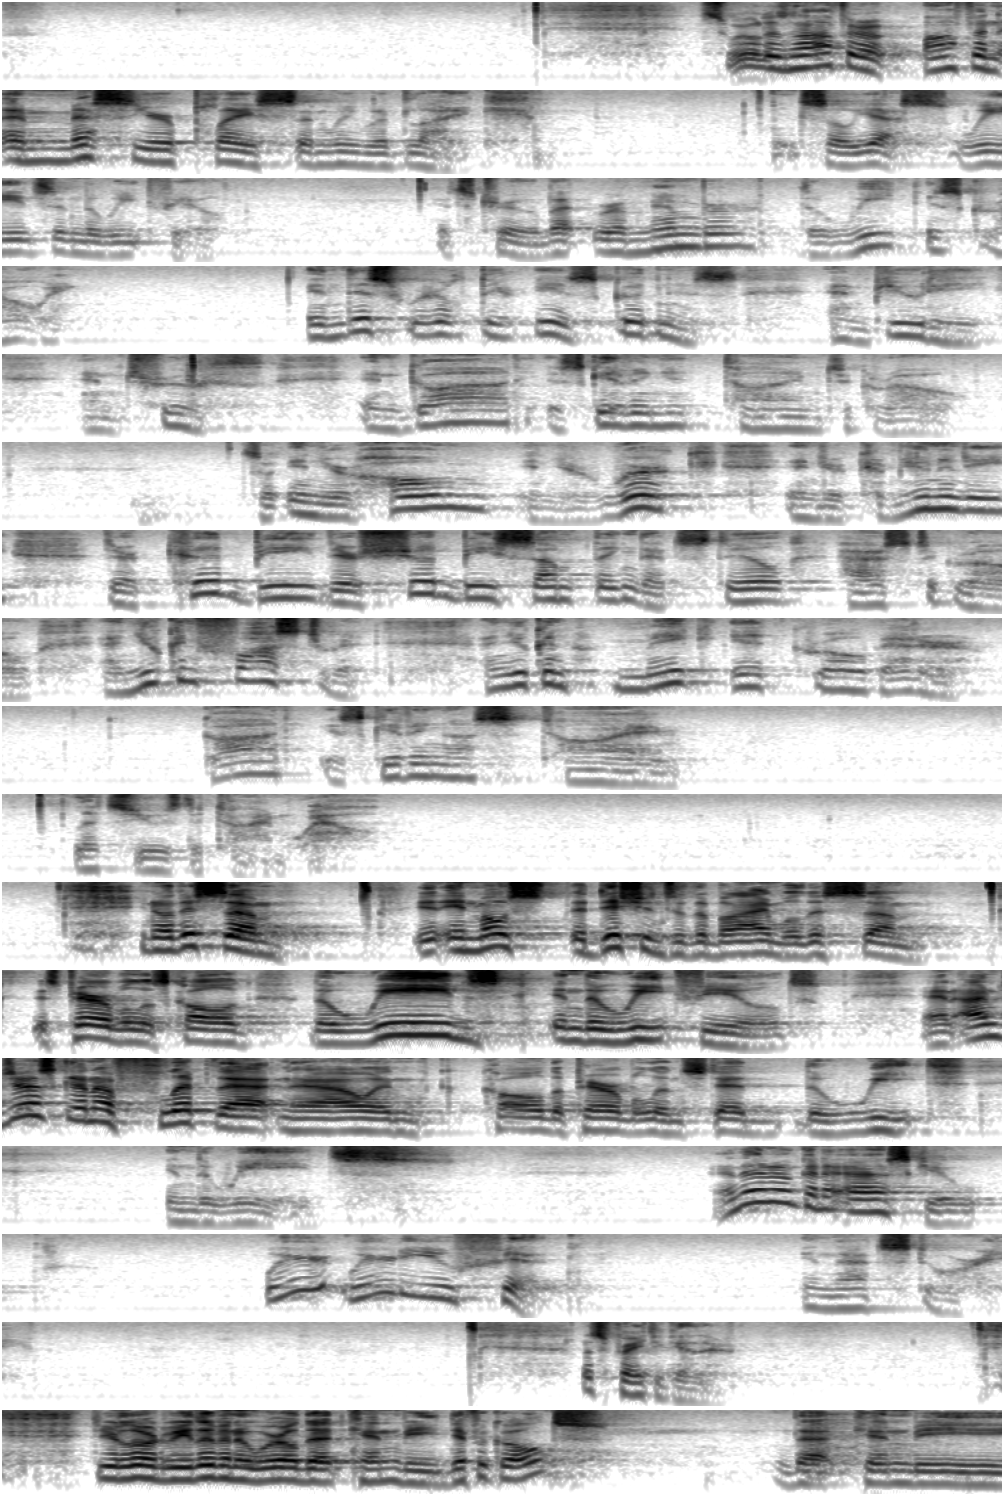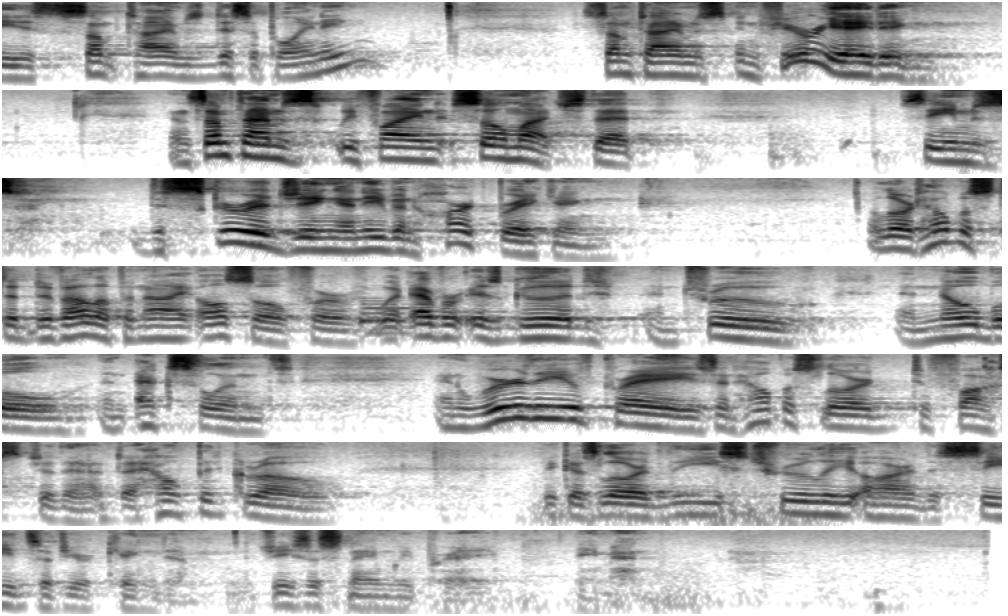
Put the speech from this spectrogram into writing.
This world is often, often a messier place than we would like. So, yes, weeds in the wheat field. It's true. But remember, the wheat is growing. In this world, there is goodness and beauty and truth. And God is giving it time to grow. So, in your home, in your work, in your community, there could be, there should be something that still has to grow. And you can foster it, and you can make it grow better. God is giving us time. Let's use the time well. You know, this, um, in, in, most editions of the Bible, this, um, this parable is called the weeds in the wheat fields. And I'm just going to flip that now and call the parable instead the wheat in the weeds. And then I'm going to ask you, where, where do you fit in that story? Let's pray together. Dear Lord, we live in a world that can be difficult, that can be sometimes disappointing, sometimes infuriating, and sometimes we find so much that seems discouraging and even heartbreaking. Lord, help us to develop an eye also for whatever is good and true and noble and excellent and worthy of praise. And help us, Lord, to foster that, to help it grow. Because, Lord, these truly are the seeds of your kingdom. In Jesus' name we pray.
